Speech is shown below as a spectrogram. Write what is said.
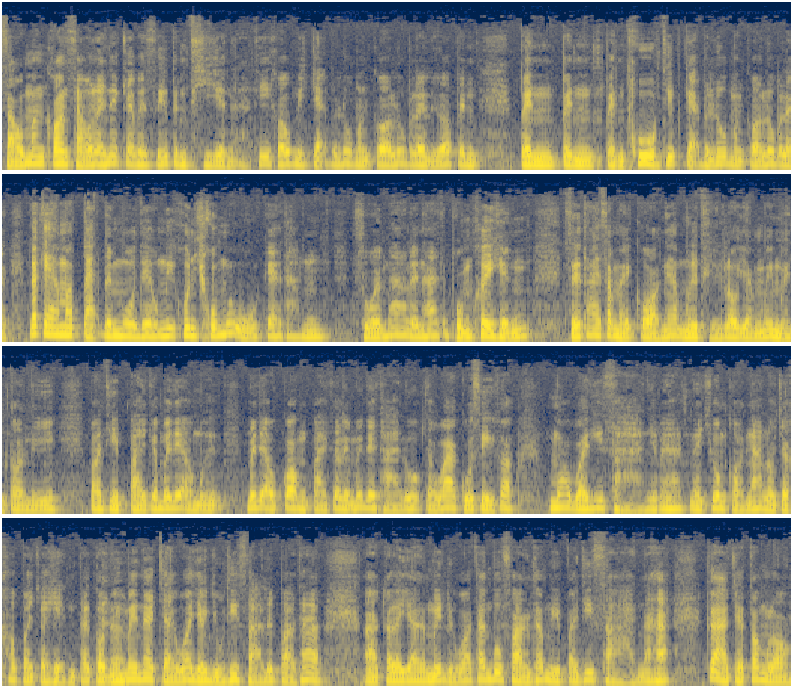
เสามังกรเสาอะไรเนี่ยแกไปซื้อเป็นเทียนอะที่เขามีแกะเป็นรูปมังกรรูปอะไรหรือว่าเป็นเป็นเป็นเป็นทูบที่แกะเป็นรูปมังกรรูปอะไร แล้วแกเอามาแปะเป็นโมเดลมีคนชมว่าโอ้โหแกทำสวยมากเลยนะ ผมเคยเห็นเสียดายสมัยก่อนเนี่ยมือถือเรายังไม่เหมือนตอนนี้บางทีไปก็ไม่ได้เอามือไม่ได้เอากล้องไปก็เลยไม่ได้ถ่ายรูปแต่ว่ากูสีก็มอบไว้ที่ศาลใช่ไหมฮะในช่วงก่อนหน้าเราจะเข้าไปจะเห็น แต่ตอนนี้ครับไม่แน่ใจว่ายังอยู่ที่ศาลหรือเปล่าถ้าอ่ากัลยาณมิตรหรือว่าท่านผู้ฟังถ้ามีไปที่ศาลนะฮะก็อาจจะต้องลอง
